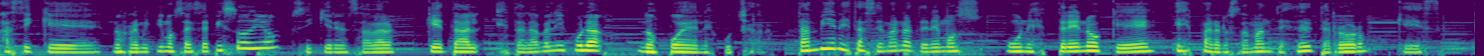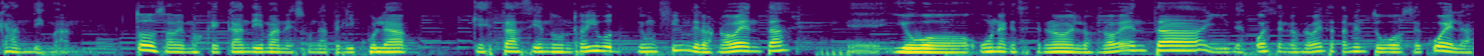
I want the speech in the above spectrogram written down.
Así que nos remitimos a ese episodio, si quieren saber qué tal está la película, nos pueden escuchar. También esta semana tenemos un estreno que es para los amantes del terror, que es Candyman. Todos sabemos que Candyman es una película que está haciendo un reboot de un film de los 90 eh, y hubo una que se estrenó en los 90 y después en los 90 también tuvo secuelas.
